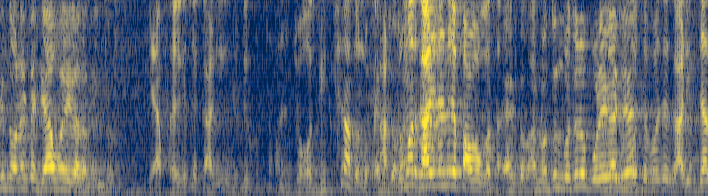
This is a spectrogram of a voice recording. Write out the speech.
কিন্তু অনেকটা গ্যাপ হয়ে গেল কিন্তু। গ্যাপ হয়ে গেছে গাড়ি রেডি করতে পারেন দিচ্ছে না তো লোক। কাস্টমার গাড়ি না দিলে পাবো কথা একদম আর নতুন বছরও পড়ে গেছে। বছর বছর গাড়ির যা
